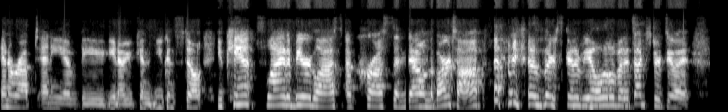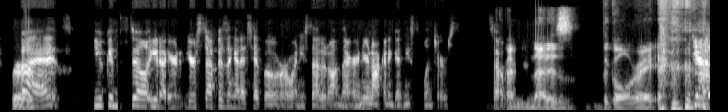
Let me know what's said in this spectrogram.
interrupt any of the, you know, you can, you can still, you can't slide a beer glass across and down the bar top because there's going to be a little bit of texture to it Sure. but you can still, you know, your your stuff isn't going to tip over when you set it on there, and you're not going to get any splinters. So I mean, that is the goal, right? yeah,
